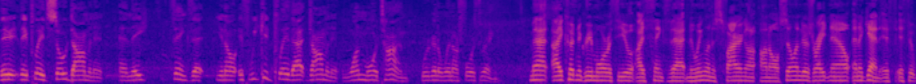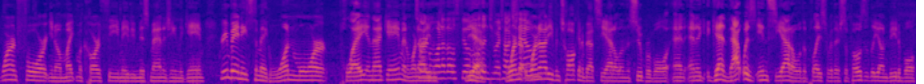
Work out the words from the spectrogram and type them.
They they played so dominant, and they think that you know if we could play that dominant one more time, we're going to win our fourth ring. Matt, I couldn't agree more with you. I think that New England is firing on, on all cylinders right now. And again, if, if it weren't for you know Mike McCarthy maybe mismanaging the game, Green Bay needs to make one more play in that game, and we're Turn not even, one of those field yeah, goals into a We're touchdown. not, we're not even talking about Seattle in the Super Bowl. And and again, that was in Seattle, the place where they're supposedly unbeatable.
